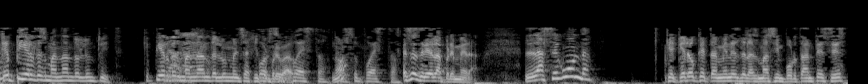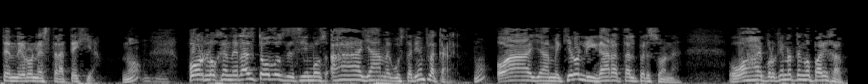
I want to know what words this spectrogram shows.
¿qué pierdes mandándole un tweet? ¿Qué pierdes Claro. mandándole un mensajito Por privado? supuesto, ¿No? por supuesto. Esa sería la primera. La segunda, que creo que también es de las más importantes, es tener una estrategia, ¿no? Por lo general todos decimos, ah, ya, me gustaría enflacar, ¿no? O, ah, ya, me quiero ligar a tal persona. O, ay, ¿por qué no tengo pareja?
